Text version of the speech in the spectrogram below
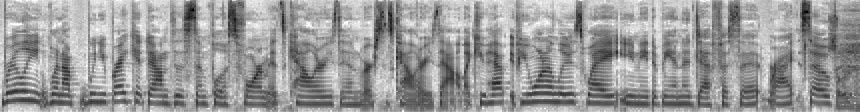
really when I when you break it down to the simplest form, it's calories in versus calories out. Like you have if you want to lose weight, you need to be in a deficit, right? So Absolutely.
